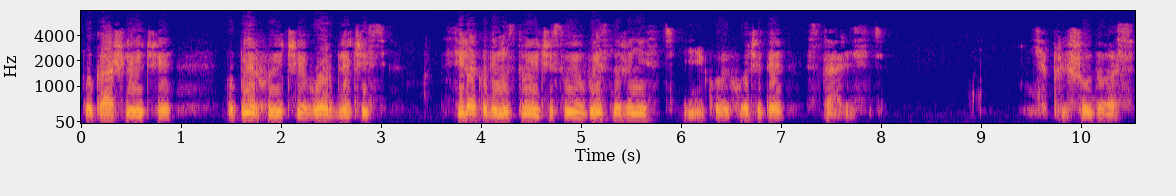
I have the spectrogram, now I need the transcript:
покашлюючи, попирхуючи, горблячись, всіляко демонструючи свою виснаженість і, коли хочете, старість. Я прийшов до вас,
